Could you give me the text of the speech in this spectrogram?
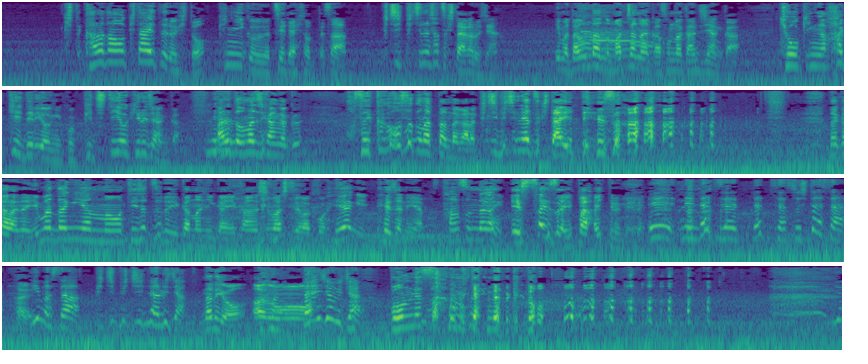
体を鍛えてる人筋肉がついた人ってさピチピチのシャツ着て上がるじゃん。今ダウンタウンの抹茶なんかそんな感じやんか。胸筋がはっきり出るようにこうピチティを着るじゃんか。あれと同じ感覚。せっかく細くなったんだからピチピチのやつ着たいっていうさだからね、未だにあの、T シャツ類か何かに関しましては、こう、部屋に、部屋じゃねえや、タンスの中に S サイズがいっぱい入ってるんだよね。えねだってさだってさそしたらさ、はい。今さピチピチになるじゃん。なるよ、あの 大丈夫じゃん。ー、ボンネスさんみたいになるけど、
